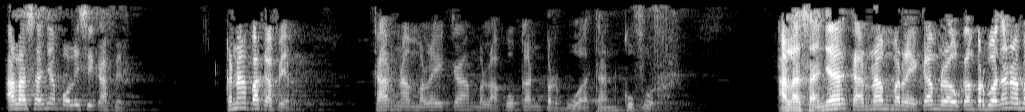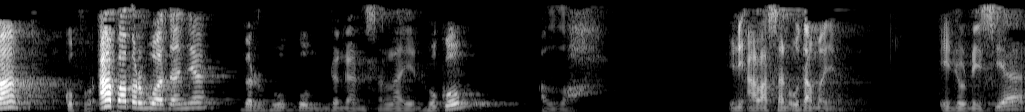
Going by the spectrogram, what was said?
Alasannya polisi kafir. Kenapa kafir? Karena mereka melakukan perbuatan kufur. Alasannya karena mereka melakukan perbuatan apa? Kufur. Apa perbuatannya? Berhukum dengan selain hukum Allah. Ini alasan utamanya. Indonesia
